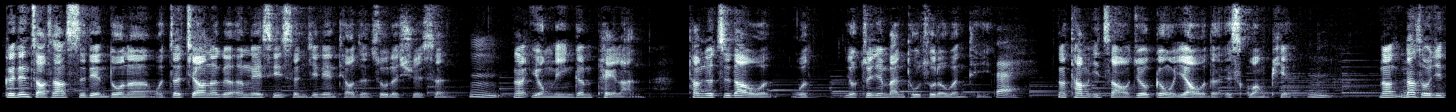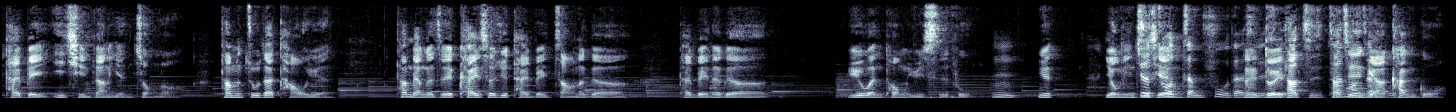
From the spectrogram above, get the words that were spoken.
隔天早上十点多呢，我在教那个 NAC 神经链调整术的学生，嗯，那永宁跟佩兰，他们就知道我我有椎间盘突出的问题，对，那他们一早就跟我要我的 X 光片。嗯，那那时候已经台北疫情非常严重了，他们住在桃园，他们两个直接开车去台北找那个台北那个于文通于师傅，嗯，因为永宁就之前做整副的嗯，对他直他之前给他看过，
